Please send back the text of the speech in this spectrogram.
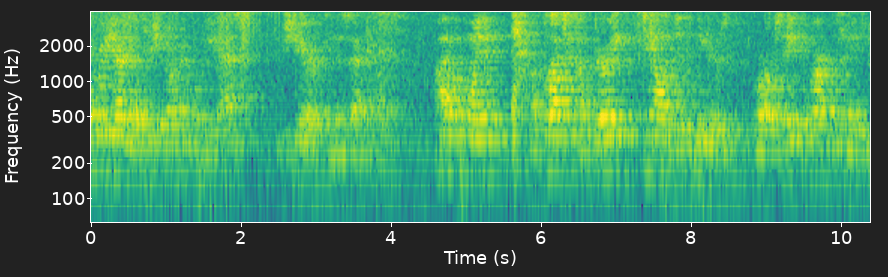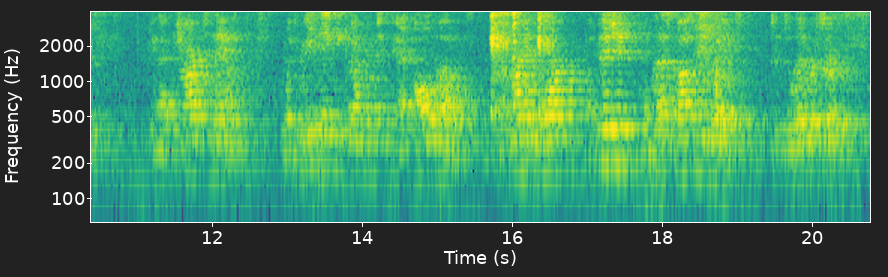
Every area of state government will be asked to share in this sacrifice. I've appointed a collection of very talented leaders for our state departments and agencies, and I've charged them with remaking government at all levels to find efficient and less costly ways to deliver services,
